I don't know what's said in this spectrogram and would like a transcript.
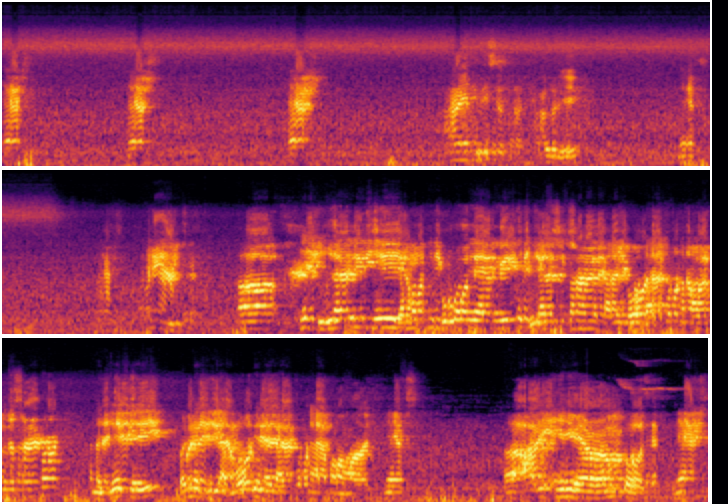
નેક્સ્ટ વિશેષતા છે રમતની કરી છે જિલ્લા શિક્ષણ અને માર્ગદર્શન હેઠળ અને જે છે બંને જિલ્લા મોરબી આ એની રમતો છે નેક્સ્ટ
